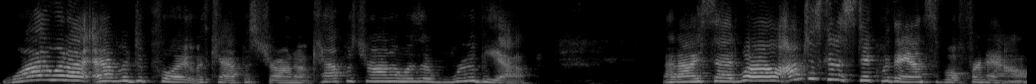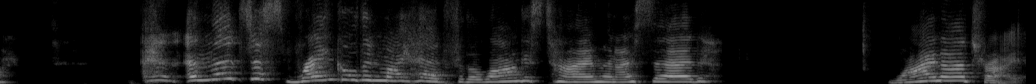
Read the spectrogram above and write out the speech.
Why would I ever deploy it with Capistrano? Capistrano is a Ruby app. And I said, well, I'm just going to stick with Ansible for now. And, and that just rankled in my head for the longest time. And I said, why not try it?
